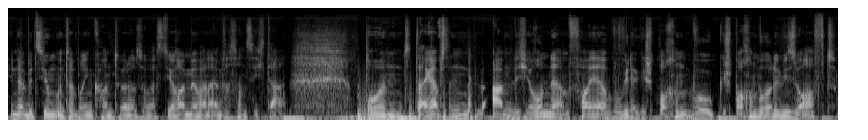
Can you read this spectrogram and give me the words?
in der Beziehung unterbringen konnte oder sowas. Die Räume waren einfach sonst nicht da. Und da gab es dann eine abendliche Runde am Feuer, wo wieder gesprochen, wo gesprochen wurde, wie so oft.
